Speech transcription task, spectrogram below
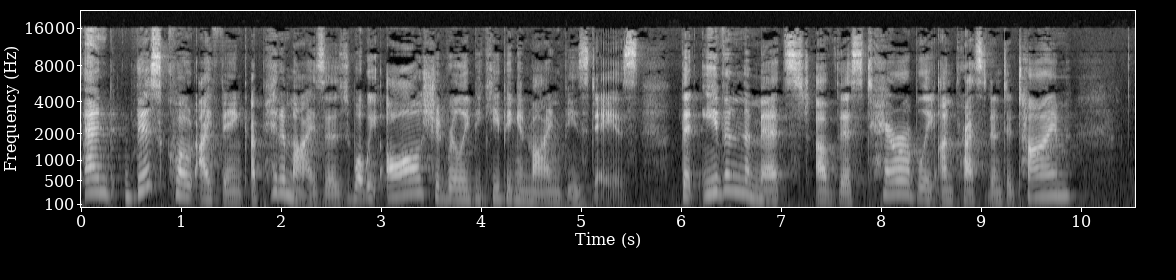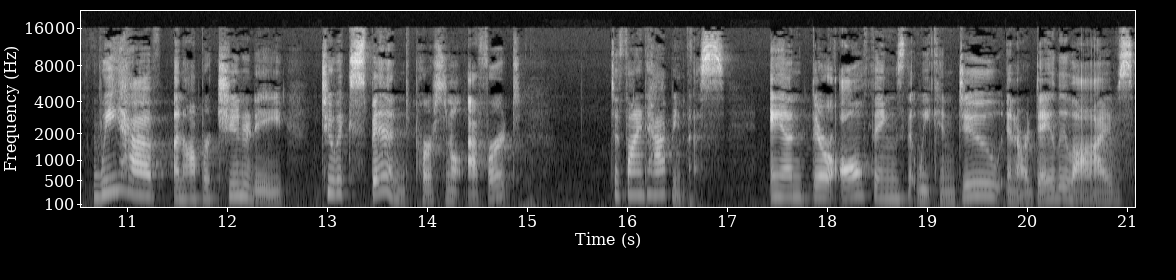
And this quote, I think, epitomizes what we all should really be keeping in mind these days that even in the midst of this terribly unprecedented time, we have an opportunity to expend personal effort to find happiness. And there are all things that we can do in our daily lives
